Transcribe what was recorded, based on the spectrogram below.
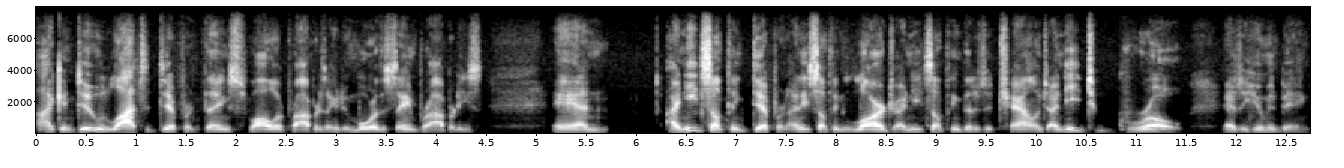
I can do lots of different things, smaller properties. I can do more of the same properties. And I need something different. I need something larger. I need something that is a challenge. I need to grow as a human being.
